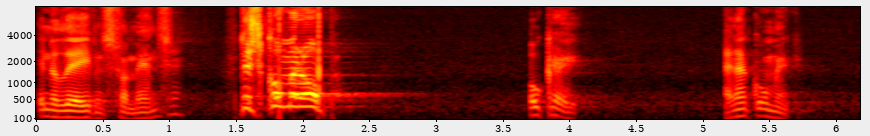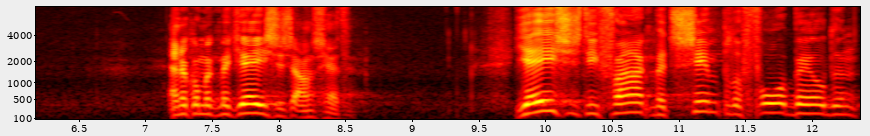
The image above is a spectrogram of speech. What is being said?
in de levens van mensen. Dus kom erop. Oké. En dan kom ik. En dan kom ik met Jezus aanzetten. Jezus die vaak met simpele voorbeelden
